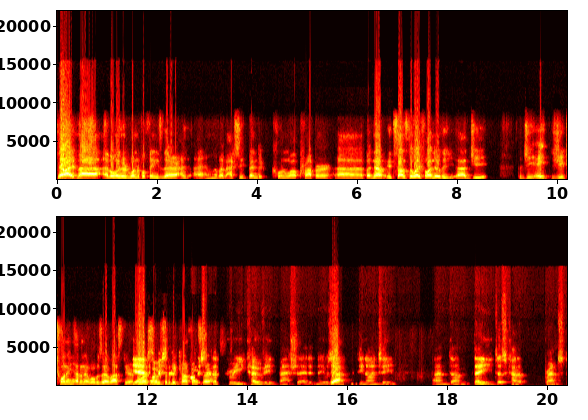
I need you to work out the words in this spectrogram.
Yeah, I, uh, I've only heard wonderful things there. I, I don't know if I've actually been to Cornwall proper, uh, but no, it sounds delightful. I know the uh, G, the G8, G20. I don't know what was there last year. Yeah, or so, sort of big conference there. A pre-COVID bash there, didn't he? It was yeah. 2019 and um, they just kind of pranced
